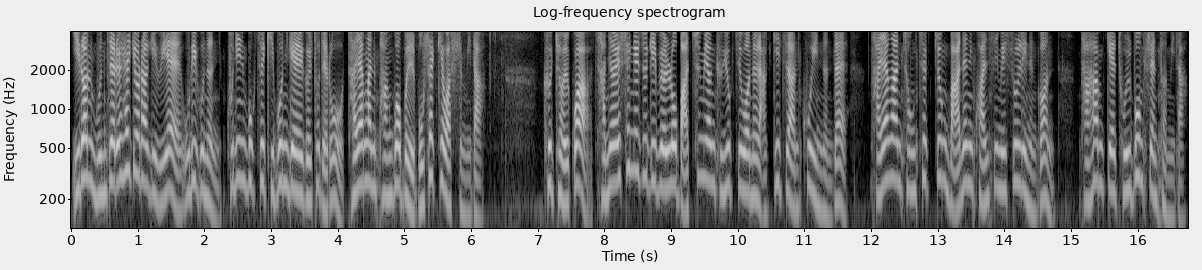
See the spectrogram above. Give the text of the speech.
이런 문제를 해결하기 위해 우리 군은 군인복지 기본계획을 토대로 다양한 방법을 모색해 왔습니다. 그 결과 자녀의 생애 주기별로 맞춤형 교육 지원을 아끼지 않고 있는데 다양한 정책 중 많은 관심이 쏠리는 건 다함께 돌봄센터입니다.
